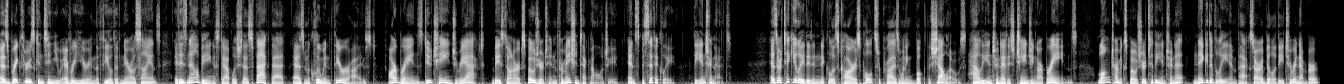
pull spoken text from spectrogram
As breakthroughs continue every year in the field of neuroscience, it is now being established as fact that, as McLuhan theorized, our brains do change and react based on our exposure to information technology, and specifically, the Internet. As articulated in Nicholas Carr's Pulitzer Prize winning book The Shallows How the Internet is Changing Our Brains, long term exposure to the Internet negatively impacts our ability to remember,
